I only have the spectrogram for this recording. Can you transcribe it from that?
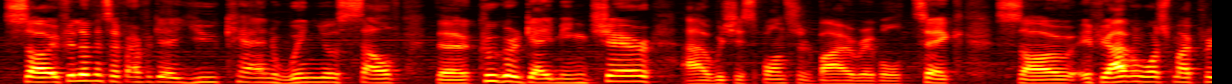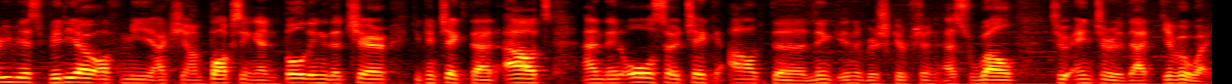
So if you live in South Africa, you can win yourself the Cougar Gaming Chair, uh, which is sponsored by Rebel Tech. So if you haven't watched my previous video of me actually unboxing and building the chair, you can check that out. And then also check out the link in the description as well to enter that giveaway.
